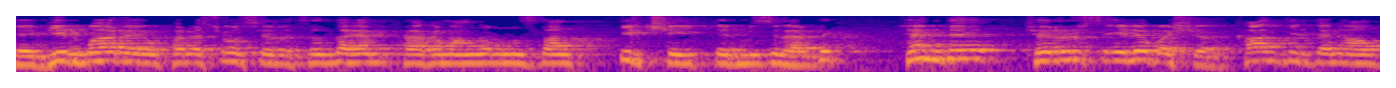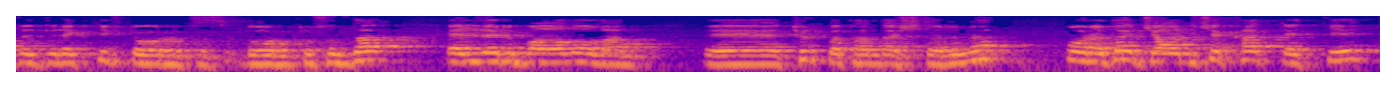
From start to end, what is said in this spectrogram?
e, bir mağaraya operasyon sırasında hem kahramanlarımızdan ilk şehitlerimizi verdik hem de terörist elebaşı Kandil'den aldığı direktif doğrultusu- doğrultusunda elleri bağlı olan e, Türk vatandaşlarını orada canice katletti.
